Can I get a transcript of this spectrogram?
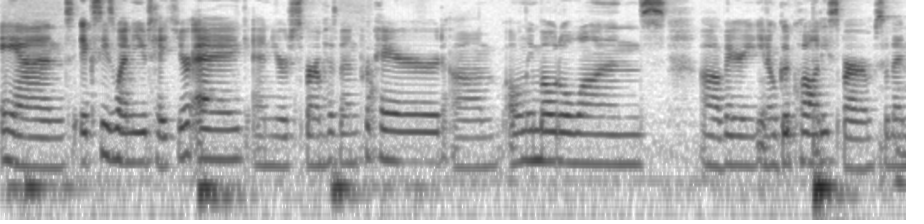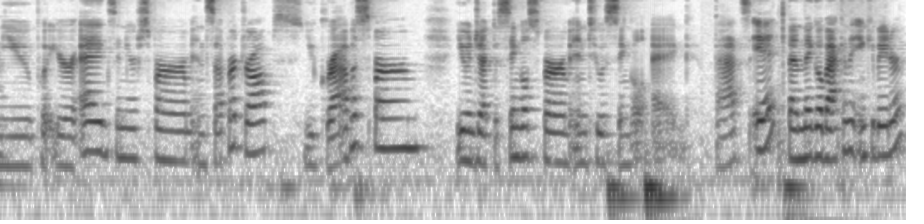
And ICSI is when you take your egg and your sperm has been prepared, um, only motile ones, uh, very you know good quality sperm. So Mm-hmm. then you put your eggs and your sperm in separate drops. You grab a sperm, you inject a single sperm into a single egg. That's it. Then they go back in the incubator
